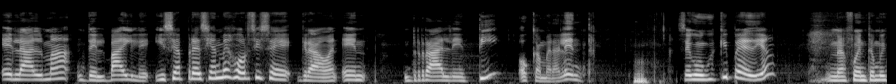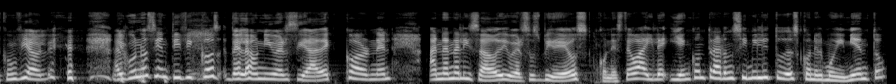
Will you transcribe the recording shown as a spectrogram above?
el alma del baile y se aprecian mejor si se graban en ralentí o cámara lenta. Según Wikipedia, una fuente muy confiable, algunos científicos de la Universidad de Cornell han analizado diversos videos con este baile y encontraron similitudes con el movimiento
